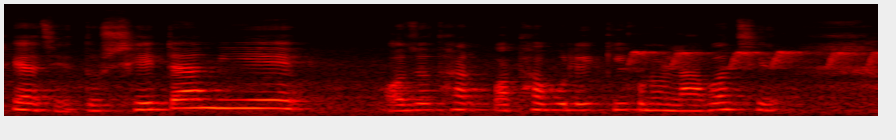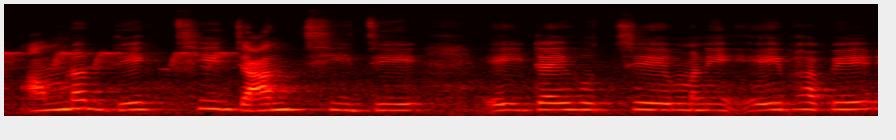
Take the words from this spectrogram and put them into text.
ঠিক আছে? তো সেটা নিয়ে অযথার কথা বলে কি কোনো লাভ আছে? আমরা দেখছি, জানছি যে এইটাই হচ্ছে মানে এইভাবে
